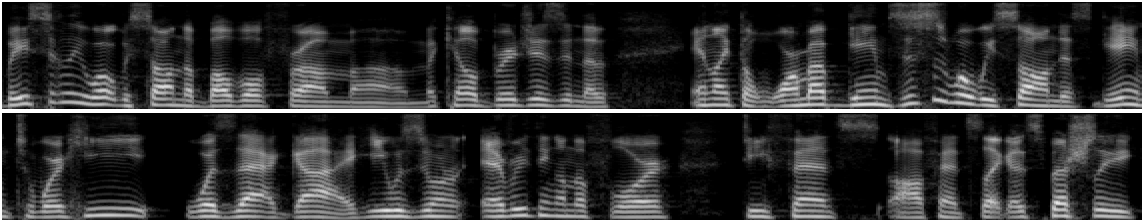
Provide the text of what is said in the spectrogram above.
basically what we saw in the bubble from uh, Mikal Bridges in the in like the warm up games. This is what we saw in this game, to where he was that guy. He was doing everything on the floor, defense, offense, like especially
